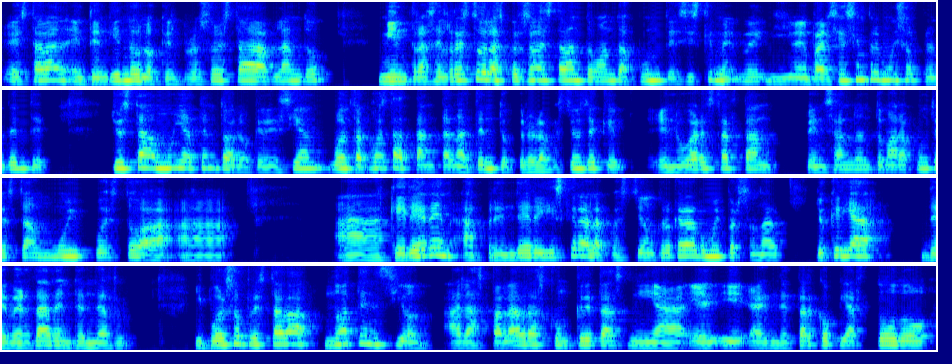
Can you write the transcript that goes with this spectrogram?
estaba entendiendo lo que el profesor estaba hablando, mientras el resto de las personas estaban tomando apuntes. Y es que me, y me parecía siempre muy sorprendente. Yo estaba muy atento a lo que decían, bueno, tampoco estaba tan, tan atento, pero la cuestión es de que en lugar de estar tan pensando en tomar apuntes, estaba muy puesto a querer en aprender, y es que era la cuestión, creo que era algo muy personal. Yo quería de verdad entenderlo. Y por eso prestaba no atención a las palabras concretas ni a, eh, a, intentar copiar todo.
